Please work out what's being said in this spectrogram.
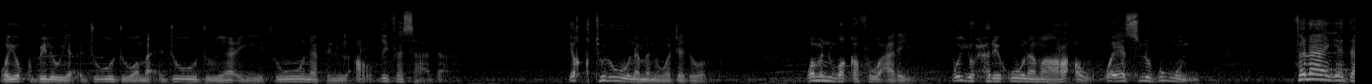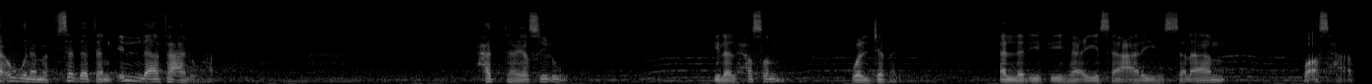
ويقبل يأجوج ومأجوج يعيثون في الأرض فسادا. يقتلون من وجدوه ومن وقفوا عليه ويحرقون ما رأوا ويسلبون فلا يدعون مفسدة إلا فعلوها. حتى يصلوا إلى الحصن والجبل الذي فيه عيسى عليه السلام وأصحابه.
